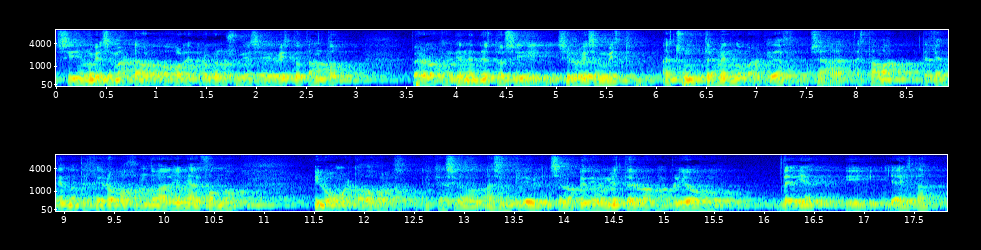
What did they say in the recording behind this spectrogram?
Si no hubiese marcado los dos goles, creo que no se hubiese visto tanto, pero los que entienden de esto sí, sí lo hubiesen visto. Ha hecho un tremendo partidazo. O sea, estaba defendiendo a Tejero, bajando a línea de fondo y luego ha marcado goles. Es que ha sido, ha sido increíble. Se lo ha pedido el míster, lo ha cumplido de 10 y, y ahí está.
